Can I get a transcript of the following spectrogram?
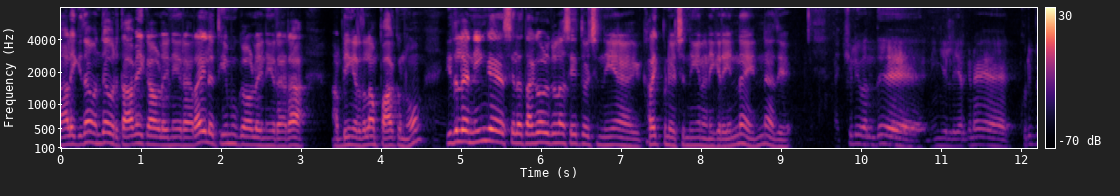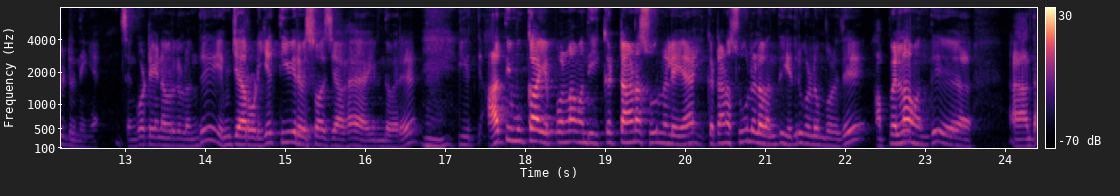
நாளைக்கு தான் வந்து அவர் தாவேக்காவில் இணைகிறாரா இல்லை திமுகவில் இணைகிறாரா அப்படிங்கிறதெல்லாம் பார்க்கணும். இதில் நீங்கள் சில தகவல்கள்லாம் சேர்த்து வச்சுருந்தீங்க கலெக்ட் பண்ணி வச்சுருந்தீங்கன்னு நினைக்கிறேன். என்ன என்ன அது? ஆக்சுவலி வந்து நீங்கள் ஏற்கனவே குறிப்பிட்டிருந்தீங்க. செங்கோட்டையன் அவர்கள் வந்து எம்ஜிஆருடைய தீவிர விசுவாசியாக இருந்தவர். அதிமுக எப்போல்லாம் வந்து இக்கட்டான சூழ்நிலையை இக்கட்டான சூழலை வந்து எதிர்கொள்ளும் பொழுது அப்பெல்லாம் வந்து அந்த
